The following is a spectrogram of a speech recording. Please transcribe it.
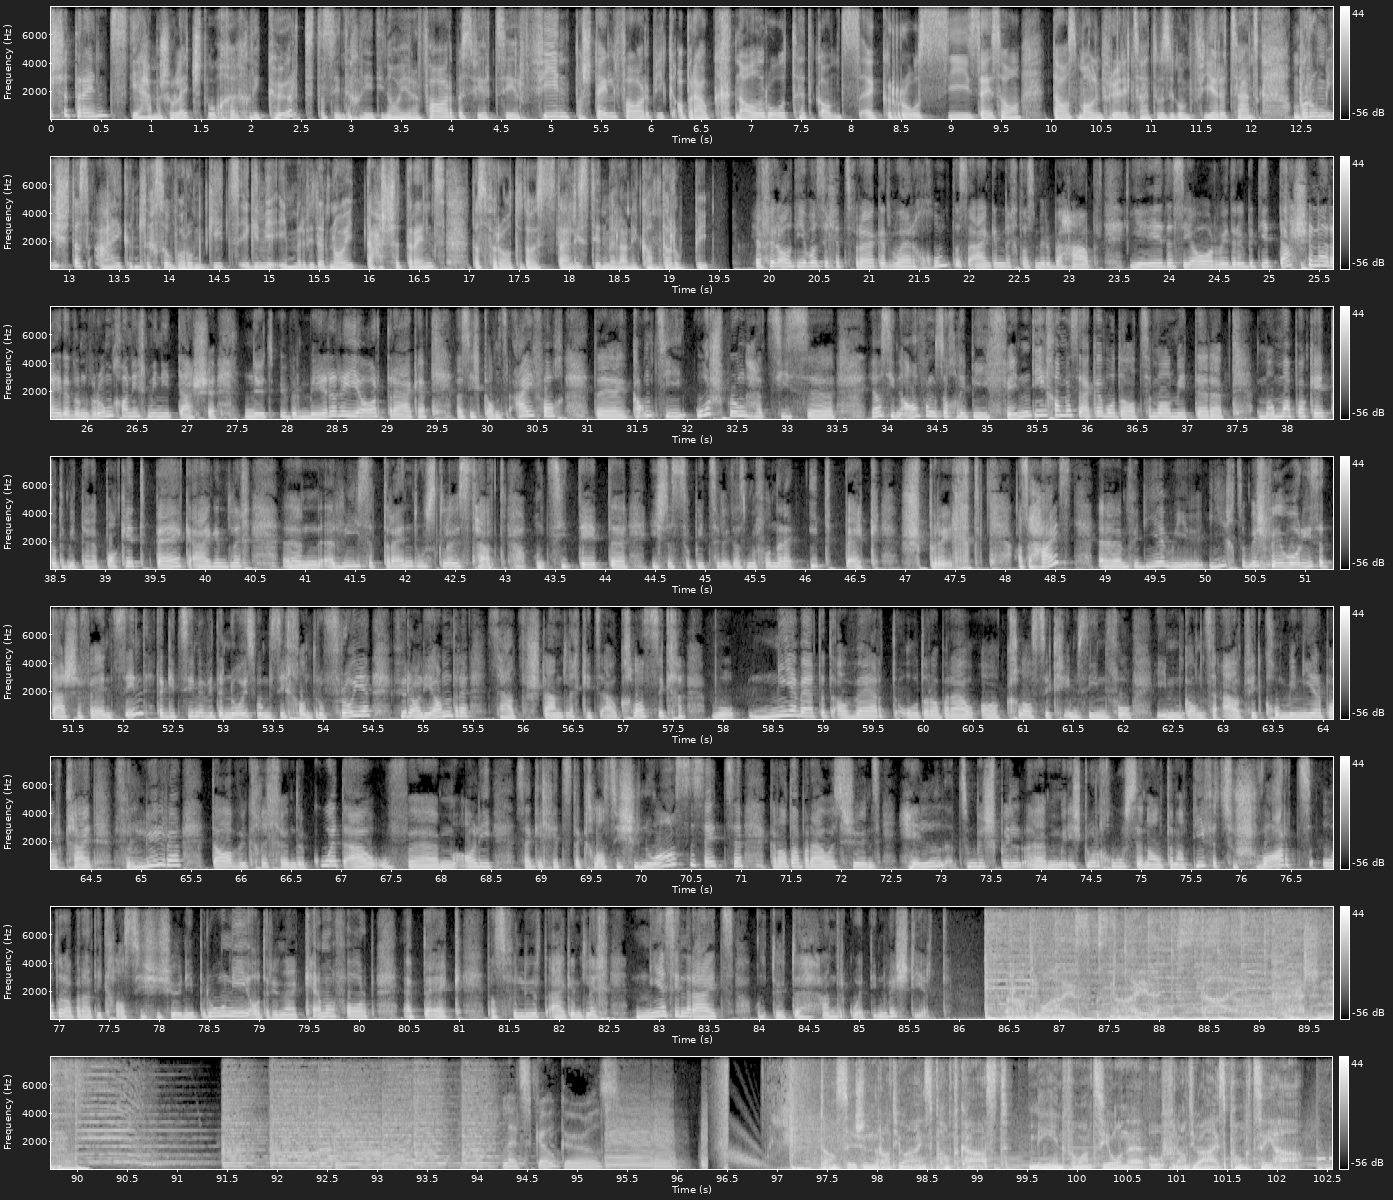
Taschentrends, die haben wir schon letzte Woche ein bisschen gehört. Das sind ein bisschen die neueren Farben. Es wird sehr fein, pastellfarbig, aber auch knallrot hat ganz eine grosse Saison. Das mal im Frühling 2024. Und warum ist das eigentlich so? Warum gibt es irgendwie immer wieder neue Taschentrends? Das verratet uns Stylistin Melanie Cantaluppi. Ja, für all die, die sich jetzt fragen, woher kommt das eigentlich, dass wir überhaupt jedes Jahr wieder über die Taschen reden und warum kann ich meine Taschen nicht über mehrere Jahre tragen? Das ist ganz einfach. Der ganze Ursprung hat sein, äh, ja, seinen Anfang so ein bisschen bei Fendi, kann man sagen, wo dazu mal mit der Mama Baguette oder mit der Baguette Bag eigentlich einen riesen Trend ausgelöst hat. Und seitdem ist das so ein bisschen, dass man von einer It Bag spricht. Also heisst, äh, für die, wie ich zum Beispiel, die riesen Taschenfans sind. Da gibt es immer wieder Neues, wo man sich darauf freuen kann. Für alle anderen, selbstverständlich gibt es auch Klassiker, die nie werden an Wert oder aber auch an Klassik im Sinne von im ganzen Outfit Kombinierbarkeit verlieren. Da wirklich könnt ihr gut auch auf ähm, alle, sage ich jetzt, die klassischen Nuancen setzen. Gerade aber auch ein schönes Hell zum Beispiel ähm, ist durchaus eine Alternative zu Schwarz oder aber auch die klassische schöne Braune oder in einer Camelfarbe, ein Bag, das verliert eigentlich nie seinen Reiz und dort haben wir gut investiert. Radio 1 Style. Style. Fashion. Let's go, girls. Das ist ein Radio 1 Podcast. Mehr Informationen auf radio1.ch.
